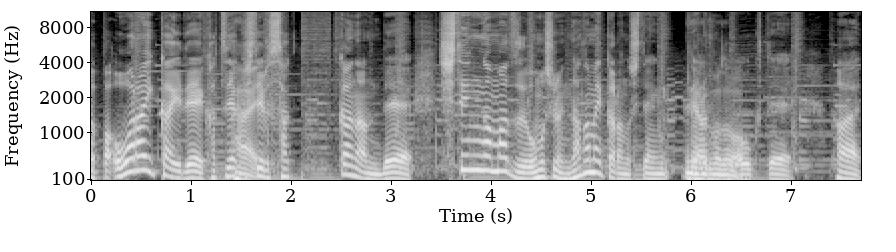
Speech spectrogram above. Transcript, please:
っぱお笑い界で活躍している作家なんで、視点がまず面白い斜めからの視点であることが多くて、はい、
